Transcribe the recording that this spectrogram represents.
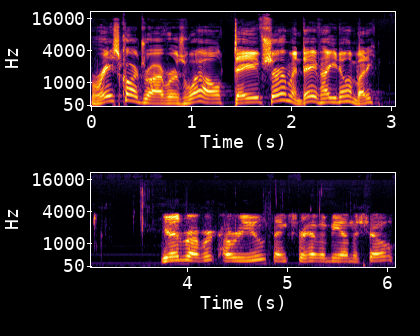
race car driver as well, Dave Sherman. Dave, how you doing, buddy? Good, Robert. How are you? Thanks for having me on the show.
